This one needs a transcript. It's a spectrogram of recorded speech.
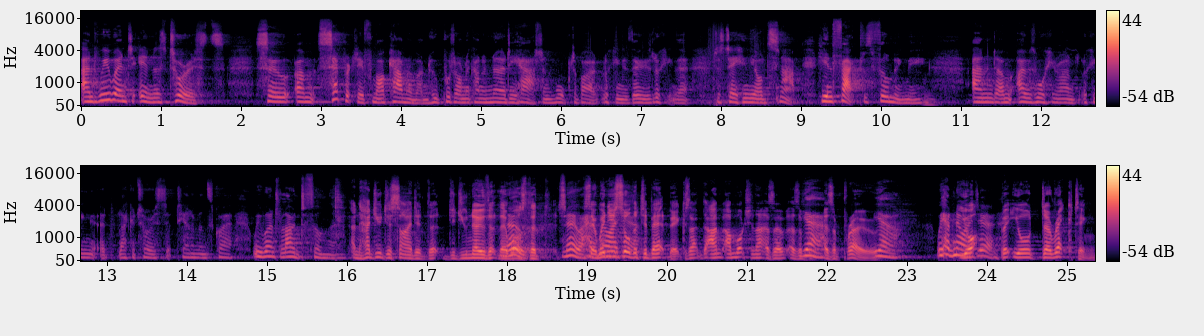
And we went in as tourists. So um, separately from our cameraman, who put on a kind of nerdy hat and walked about looking as though he was looking there, just taking the odd snap. He, in fact, was filming me. And um, I was walking around looking at, like a tourist at Tiananmen Square. We weren't allowed to film there. And had you decided that, did you know that there No. was that? No, I had So when no you saw the. Tibet bit, because I'm, I'm watching that as a, as a, Yeah. as a pro. Yeah. We had no You're- idea. But you're directing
